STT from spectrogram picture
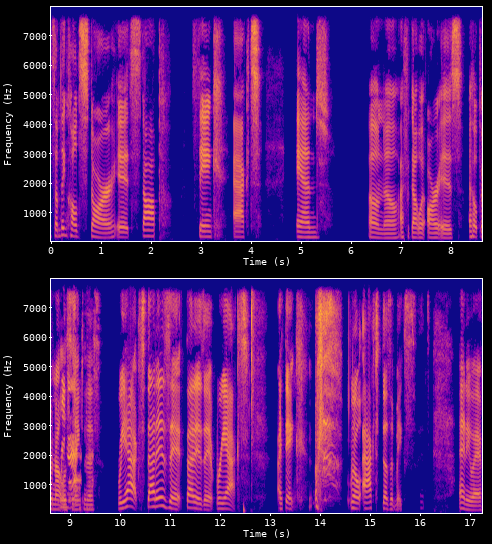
something called STAR. It's stop, think, act, and oh no, I forgot what R is. I hope they're not React. listening to this. React. That is it. That is it. React. I think. well, act doesn't make sense. Anyway,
